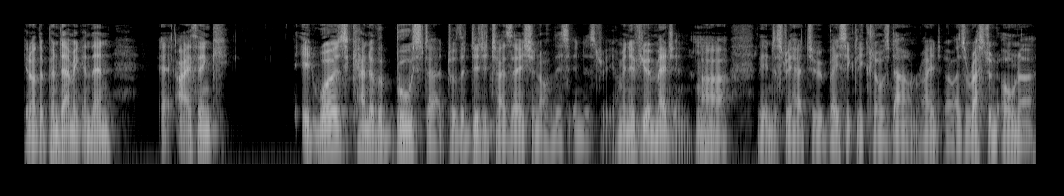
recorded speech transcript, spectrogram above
you know, the pandemic. And then uh, I think it was kind of a booster to the digitization of this industry. I mean, if you imagine, mm-hmm. uh, the industry had to basically close down, right? Uh, as a restaurant owner,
